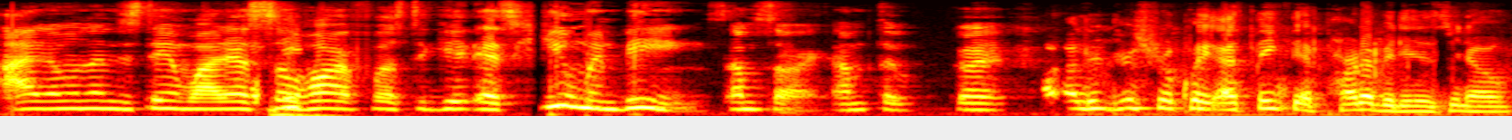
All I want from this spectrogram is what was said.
I don't understand why that's so hard for us to get as human beings. I'm sorry, I'm through. Go ahead. Uh, just real quick, I think that part of it is, you know,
